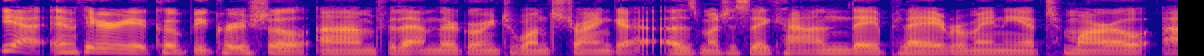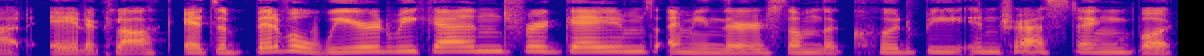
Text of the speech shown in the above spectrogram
yeah, in theory, it could be crucial um, for them. They're going to want to try and get as much as they can. They play Romania tomorrow at eight o'clock. It's a bit of a weird weekend for games. I mean, there's some that could be interesting, but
